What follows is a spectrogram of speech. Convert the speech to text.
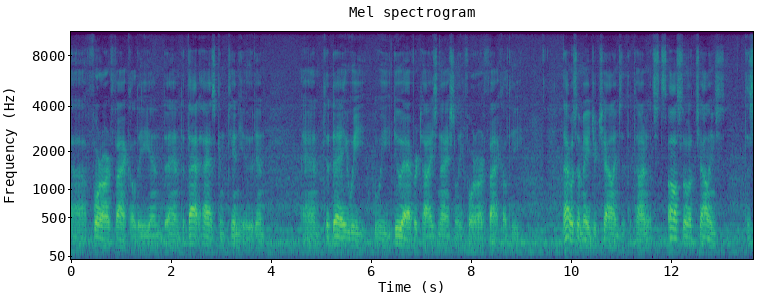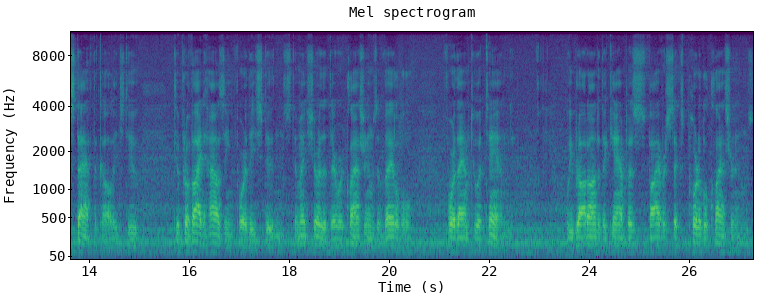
uh, for our faculty, and, and that has continued. And, and today we, we do advertise nationally for our faculty. That was a major challenge at the time. It's also a challenge to staff the college to to provide housing for these students, to make sure that there were classrooms available for them to attend. We brought onto the campus five or six portable classrooms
